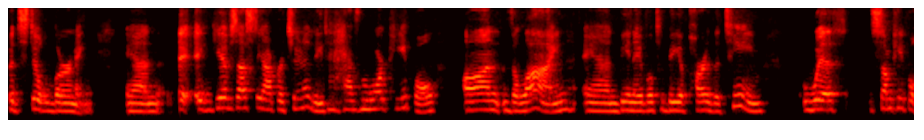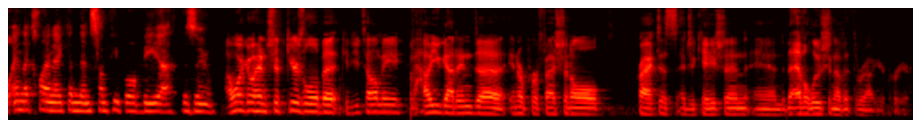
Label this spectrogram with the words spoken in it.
but still learning. And it, it gives us the opportunity to have more people on the line and being able to be a part of the team with some people in the clinic and then some people via the Zoom. I want to go ahead and shift gears a little bit. Could you tell me how you got into interprofessional practice education and the evolution of it throughout your career?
